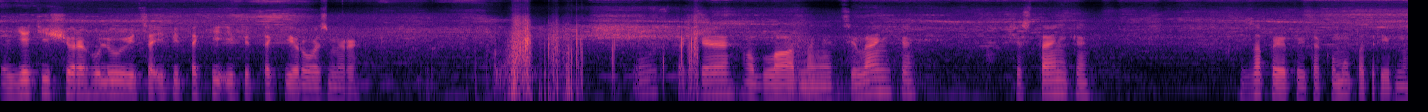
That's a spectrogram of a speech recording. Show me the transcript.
Є ті, що регулюються і під такі, і під такі розміри. Ось таке обладнання. Ціленьке, чистеньке. Запитуйте, кому потрібно.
